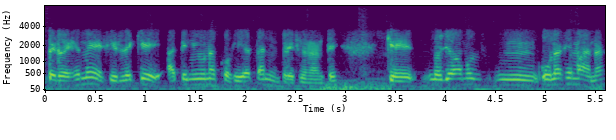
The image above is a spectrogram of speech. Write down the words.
pero déjeme decirle que ha tenido una acogida tan impresionante que no llevamos mm, una semana,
